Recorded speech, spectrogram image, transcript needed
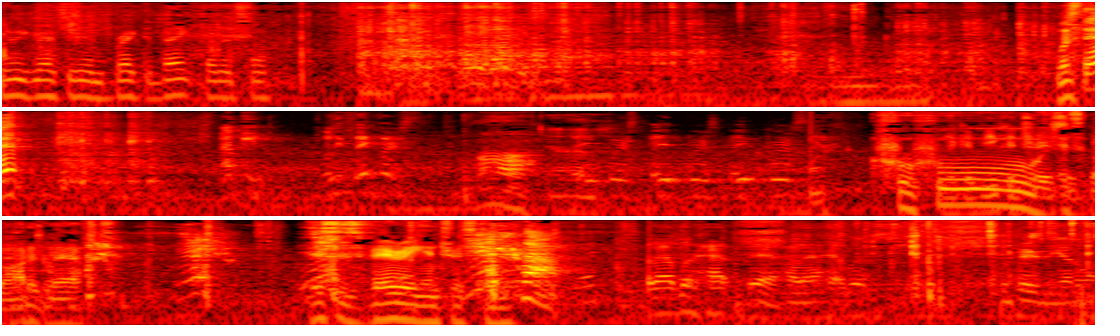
He regrets he didn't break the bank for this one. What's that? Nothing. Only papers. Oh, Papers, papers, papers. Ooh, you could trace it's it autographed. This is very interesting. How that look, hat, yeah, how that hat looks compared to the other one.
